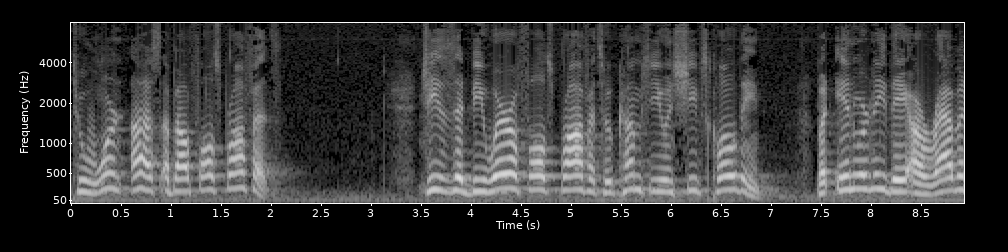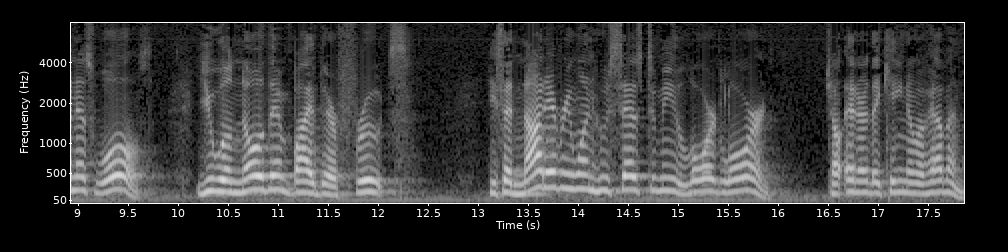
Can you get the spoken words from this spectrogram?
to warn us about false prophets. Jesus said, Beware of false prophets who come to you in sheep's clothing, but inwardly they are ravenous wolves. You will know them by their fruits. He said, Not everyone who says to me, Lord, Lord, shall enter the kingdom of heaven,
